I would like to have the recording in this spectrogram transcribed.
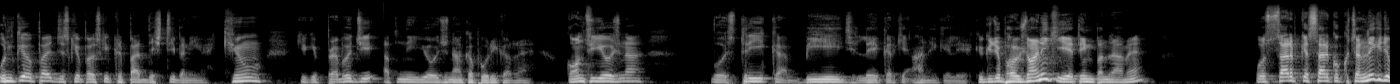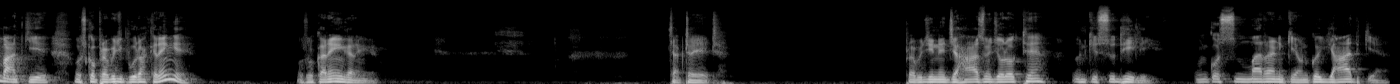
उनके ऊपर, जिसके ऊपर उसकी कृपा दृष्टि बनी है। क्यों? क्योंकि प्रभु जी अपनी योजना का पूरी कर रहे हैं। कौन सी योजना? वो स्त्री का बीज लेकर के आने के लिए। क्योंकि जो भविष्यवाणी की है तीन पंद्रह में, वो सर्प के सर को कुचलने की जो बात की है, उसको प्रभु जी पूरा करेंगे। उसको करेंगे करेंगे। चैप्टर एट प्रभु जी ने जहाज़ में जो लोग थे, उनकी सुधि ली, उनको स्मरण किया, उनको याद किया,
